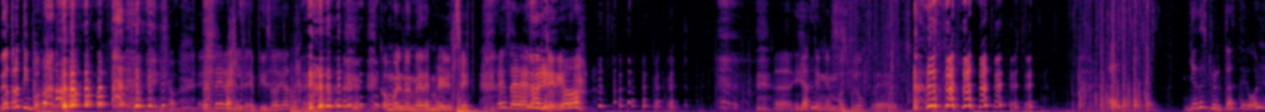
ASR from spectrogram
De otro tipo. Ese era el episodio atrás. Como el meme de Meryl Streep. Ese era el anterior. Ya tenemos blooper. Ay, ya despertaste, hola.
